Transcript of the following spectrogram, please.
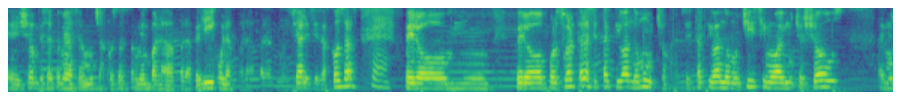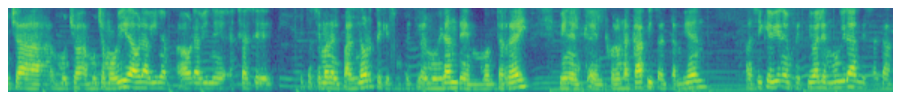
Eh, yo empecé también a hacer muchas cosas también para, para películas, para, para, comerciales y esas cosas. Pero, mm, pero por suerte ahora se está activando mucho, se está activando muchísimo, hay muchos shows, hay mucha, mucha, mucha movida. Ahora viene, ahora viene, se hace esta semana el Pal Norte, que es un festival muy grande en Monterrey, viene el, el Corona Capital también. Así que vienen festivales muy grandes acá.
